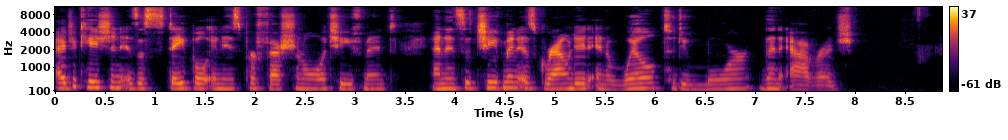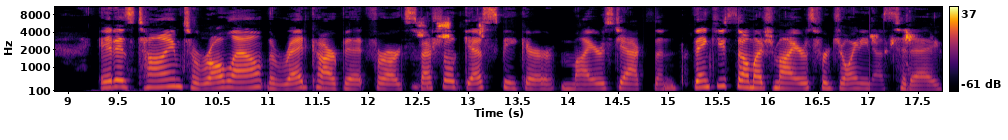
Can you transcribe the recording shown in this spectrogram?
Education is a staple in his professional achievement, and his achievement is grounded in a will to do more than average. It is time to roll out the red carpet for our special guest speaker, Myers Jackson. Thank you so much, Myers, for joining us today.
